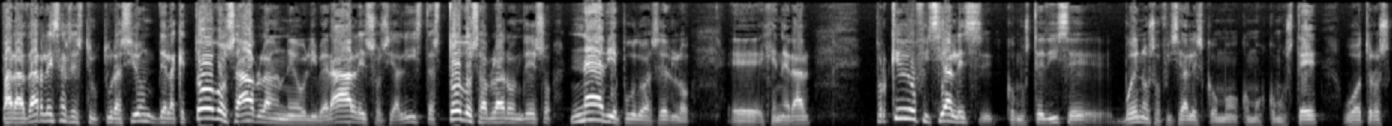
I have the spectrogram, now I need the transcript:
para darle esa reestructuración de la que todos hablan, neoliberales, socialistas, todos hablaron de eso, nadie pudo hacerlo, eh, general. ¿Por qué oficiales, como usted dice, buenos oficiales como, como, como usted u otros,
